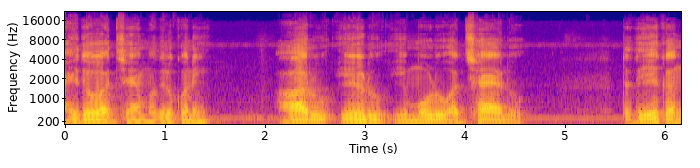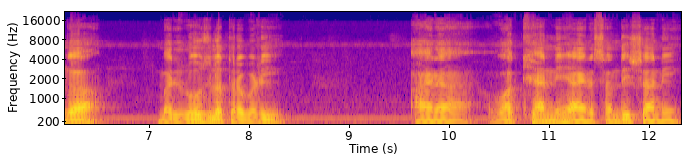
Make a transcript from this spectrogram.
ఐదవ అధ్యాయం మొదలుకొని ఆరు ఏడు ఈ మూడు అధ్యాయాలు తదేకంగా మరి రోజుల తరబడి ఆయన వాక్యాన్ని ఆయన సందేశాన్ని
